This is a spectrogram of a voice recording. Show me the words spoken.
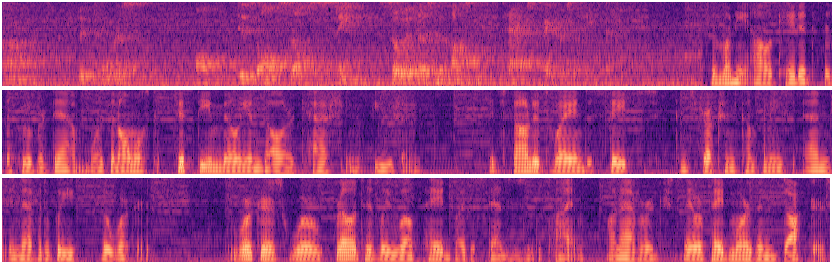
uh, the tourism all, is all self-sustaining, so it doesn't cost the taxpayers anything. The money allocated for the Hoover Dam was an almost $50 million cash infusion. It's found its way into states, construction companies, and inevitably the workers. The workers were relatively well paid by the standards of the time. On average, they were paid more than doctors.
